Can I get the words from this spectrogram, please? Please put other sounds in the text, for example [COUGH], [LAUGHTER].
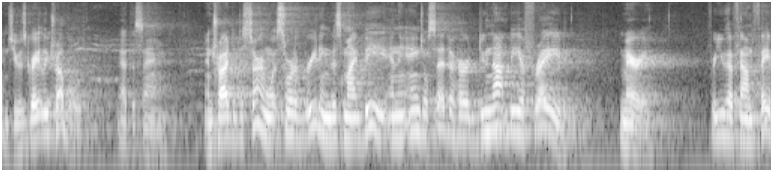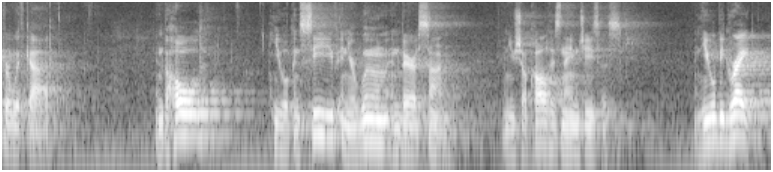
And she was greatly troubled at the saying, and tried to discern what sort of greeting this might be. And the angel said to her, Do not be afraid, Mary, for you have found favor with God. And behold, you will conceive in your womb and bear a son, and you shall call his name Jesus. And he will be great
